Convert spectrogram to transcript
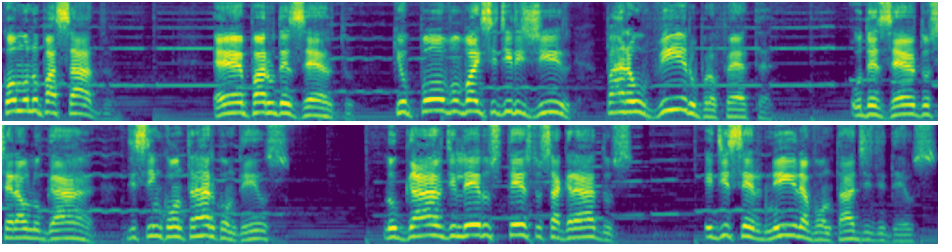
como no passado. É para o deserto que o povo vai se dirigir para ouvir o profeta. O deserto será o lugar de se encontrar com Deus, lugar de ler os textos sagrados e discernir a vontade de Deus.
